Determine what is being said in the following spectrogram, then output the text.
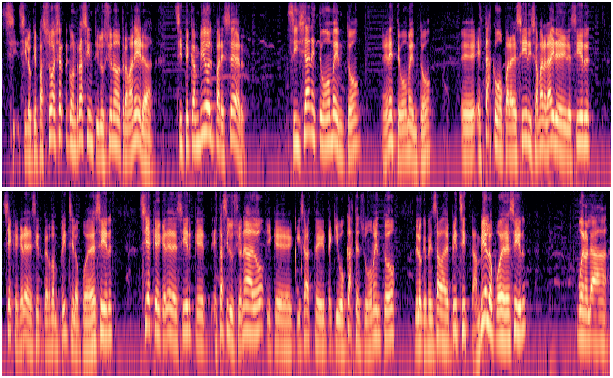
si, si lo que pasó ayer con Racing te ilusiona de otra manera, si te cambió el parecer, si ya en este momento, en este momento, eh, estás como para decir y llamar al aire y decir, si es que querés decir perdón Pizzi, lo puedes decir, si es que querés decir que estás ilusionado y que quizás te, te equivocaste en su momento de lo que pensabas de Pizzi, también lo puedes decir. Bueno, la,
